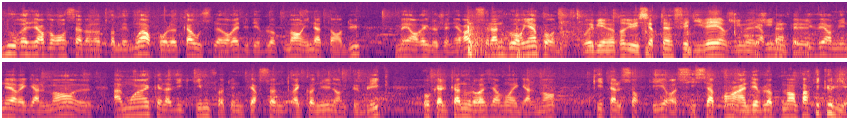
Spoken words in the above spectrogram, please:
Nous réserverons ça dans notre mémoire pour le cas où cela aurait des développements inattendus, mais en règle générale, cela ne vaut rien pour nous. Oui, bien entendu, et certains faits divers, j'imagine. Certains faits divers mineurs également, euh, à moins que la victime soit une personne très connue dans le public, auquel cas nous le réservons également quitte à le sortir si ça prend un développement particulier.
